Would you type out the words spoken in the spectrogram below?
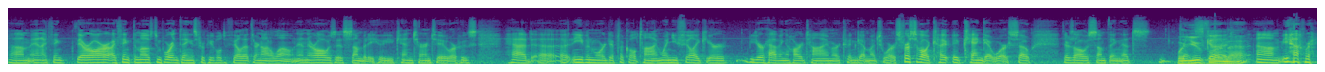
um, and I think there are. I think the most important thing is for people to feel that they're not alone, and there always is somebody who you can turn to or who's had a, an even more difficult time when you feel like you're you're having a hard time or couldn't get much worse. First of all, it, ca- it can get worse, so there's always something that's well, that's you've good. learned that. Um, yeah, right.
